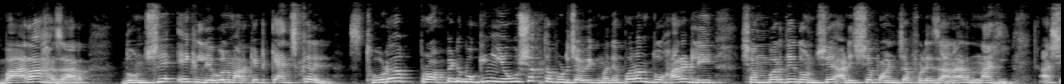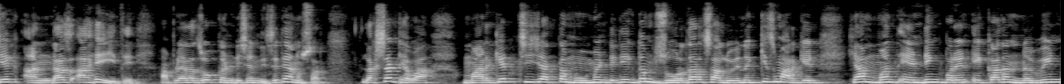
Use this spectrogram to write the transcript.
बारा हजार दोनशे एक लेवल मार्केट कॅच करेल. थोडं प्रॉफिट बुकिंग येऊ शकतं पुढच्या वीकमध्ये परंतु हार्डली शंभर ते दोनशे अडीचशे पॉईंटच्या पुढे जाणार नाही. अशी एक अंदाज आहे इथे. आपल्याला जो कंडिशन दिसते त्यानुसार. लक्षात ठेवा मार्केटची जी आत्ता मुवमेंट आहे ती एकदम जोरदार चालू आहे. नक्कीच मार्केट ह्या मंथ एंडिंगपर्यंत एखादा नवीन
